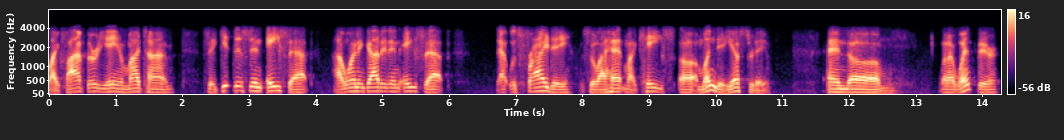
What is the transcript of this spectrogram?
like 5:30 a.m. my time, say get this in ASAP. I went and got it in ASAP. That was Friday, so I had my case uh Monday yesterday. And um when I went there,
